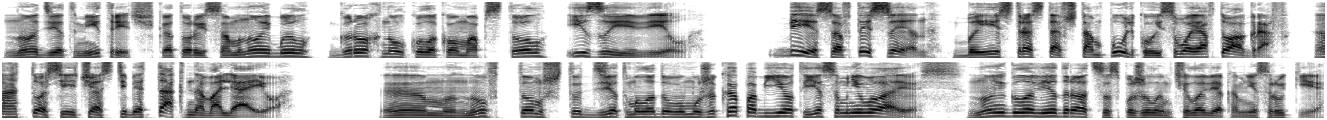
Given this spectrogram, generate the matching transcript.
Но дед Митрич, который со мной был, грохнул кулаком об стол и заявил. «Бисов ты сын, быстро ставь штампульку и свой автограф, а то сейчас тебе так наваляю». Эм, ну в том, что дед молодого мужика побьет, я сомневаюсь, но и главе драться с пожилым человеком не с руки.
